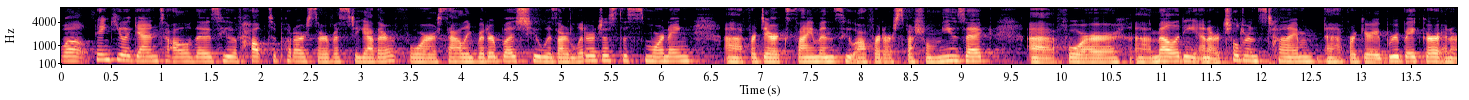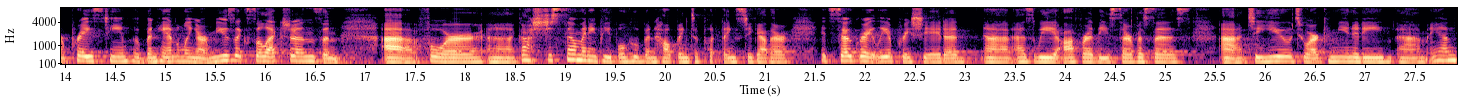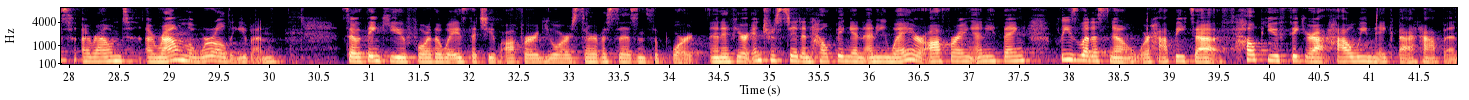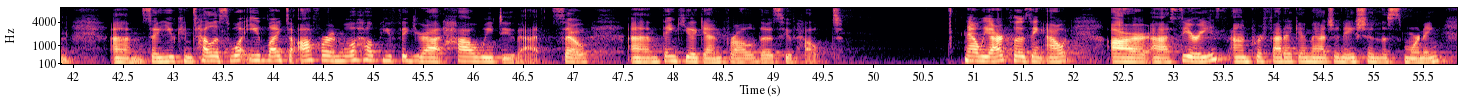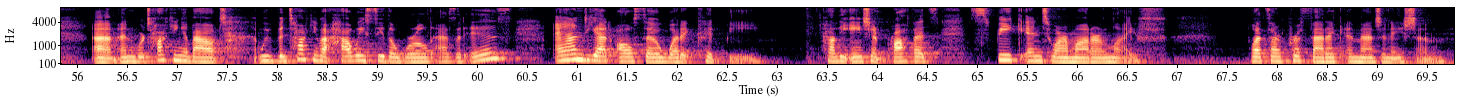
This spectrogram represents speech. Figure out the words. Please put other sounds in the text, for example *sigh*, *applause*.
Well, thank you again to all of those who have helped to put our service together. For Sally Ritterbush, who was our liturgist this morning, uh, for Derek Simons, who offered our special music, uh, for uh, Melody and our children's time, uh, for Gary Brubaker and our praise team who've been handling our music selections, and uh, for, uh, gosh, just so many people who've been helping to put things together. It's so greatly appreciated as we offer these services to you, to our community, um, and around around the world even. So thank you for the ways that you've offered your services and support. And if you're interested in helping in any way or offering anything, please let us know. We're happy to help you figure out how we make that happen. Um, so you can tell us what you'd like to offer and we'll help you figure out how we do that. So um, thank you again for all of those who've helped. Now, we are closing out our uh, series on prophetic imagination this morning. Um, and we're talking about, we've been talking about how we see the world as it is, and yet also what it could be. How the ancient prophets speak into our modern life. What's our prophetic imagination?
